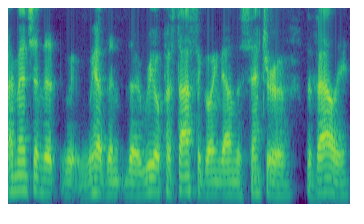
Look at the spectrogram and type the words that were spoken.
I mentioned that we have the, the Rio Pastaza going down the center of the valley,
